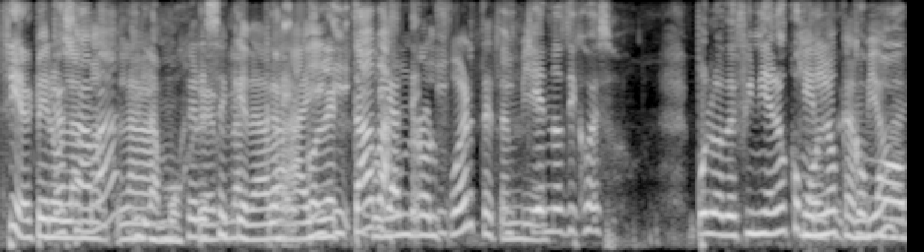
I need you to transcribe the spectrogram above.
Sí, el que pero la, y mujer, mujer se la quedaba que ahí recolectaba. con un rol y- fuerte ¿Y también. quién nos dijo eso? Pues lo definieron como. ¿Quién lo cambió? como-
